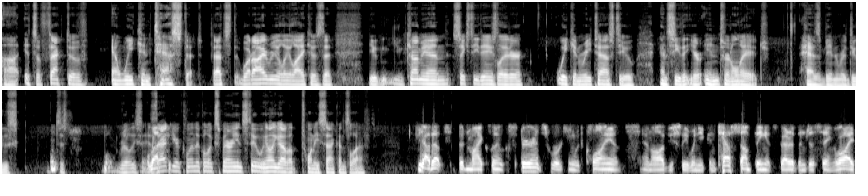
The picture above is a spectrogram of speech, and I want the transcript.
Uh, it's effective, and we can test it. That's the, what I really like is that you you come in sixty days later, we can retest you and see that your internal age has been reduced. Just really, is well, that your clinical experience too? We only got about twenty seconds left yeah, that's been my clinical experience working with clients. And obviously, when you can test something, it's better than just saying, well, I,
